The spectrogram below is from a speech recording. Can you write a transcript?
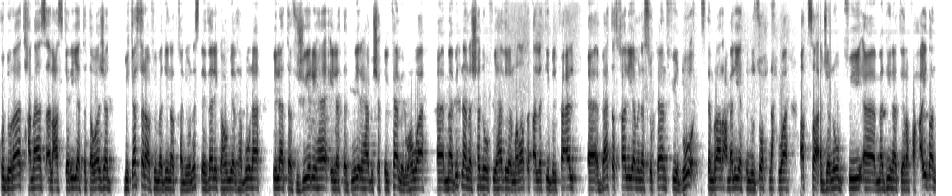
قدرات حماس العسكرية تتواجد بكثرة في مدينة خان يونس. لذلك هم يذهبون إلى تفجيرها إلى تدميرها بشكل كامل. وهو آه، ما بتنا نشهده في هذه المناطق التي بالفعل آه، باتت خالية من السكان في ضوء استمرار عملية النزوح نحو أقصى الجنوب في آه، مدينة رفح. أيضا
